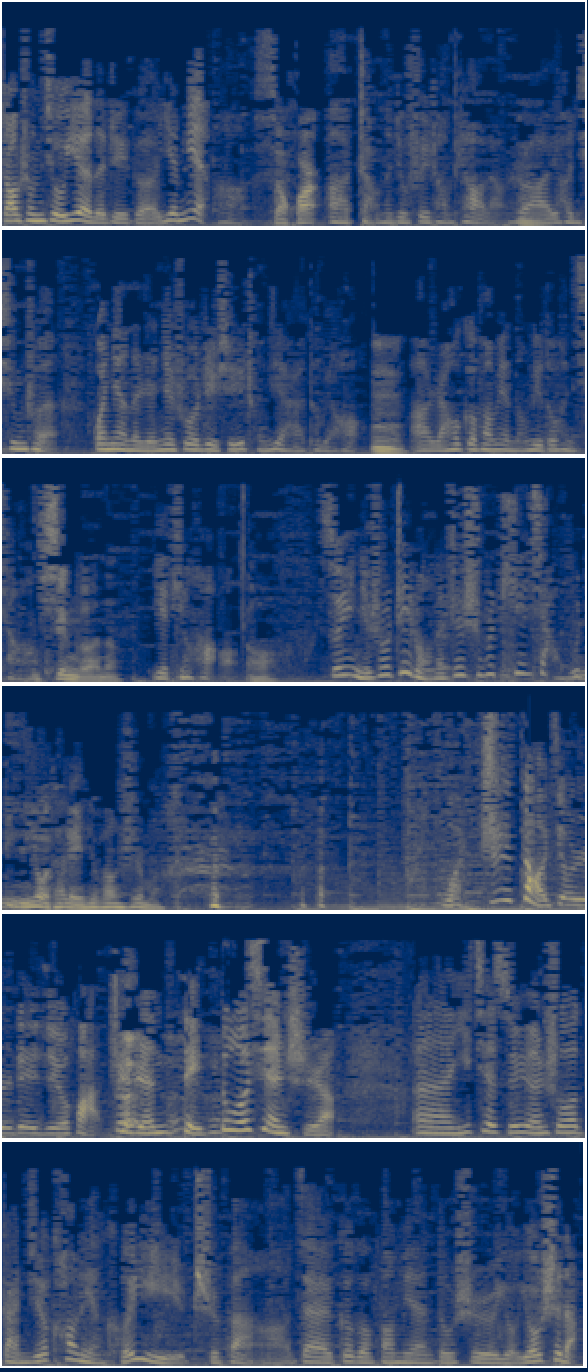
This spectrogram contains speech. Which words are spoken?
招生就业的这个页面啊，校花啊，长得就非常漂亮，是吧？也很清纯，关键呢人家说这学习成绩还特别好，嗯啊，然后各方面能力都很强，性格呢？也挺好。哦，所以你说这种的，这是不是天下无敌？你有他联系方式吗？我知道，就是这句话，这人得多现实啊！嗯，一切随缘说，感觉靠脸可以吃饭啊，在各个方面都是有优势的。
